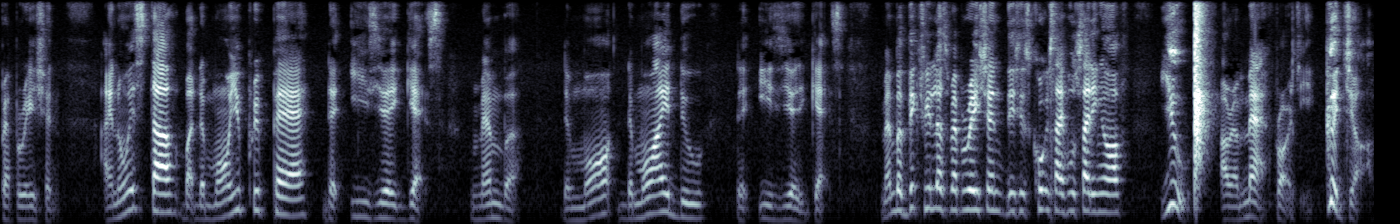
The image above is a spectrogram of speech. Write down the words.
preparation. I know it's tough, but the more you prepare, the easier it gets. Remember, the more the more I do, the easier it gets. Remember, victory loves preparation. This is Coach Saiful signing off. You are a math prodigy. Good job.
